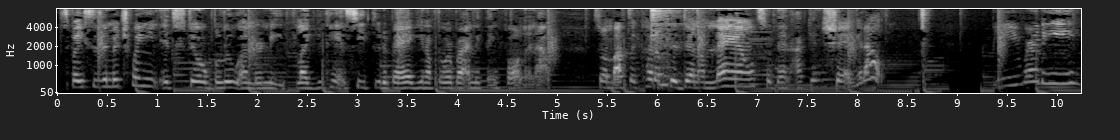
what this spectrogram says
spaces in between, it's still blue underneath. Like you can't see through the bag. You don't have to worry about anything falling out. So I'm about to cut up the denim now so then I can shag it out. Be ready.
